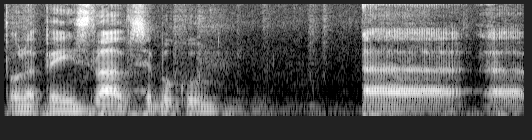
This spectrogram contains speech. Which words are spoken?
Pour le pays slave, c'est beaucoup. Euh, euh,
